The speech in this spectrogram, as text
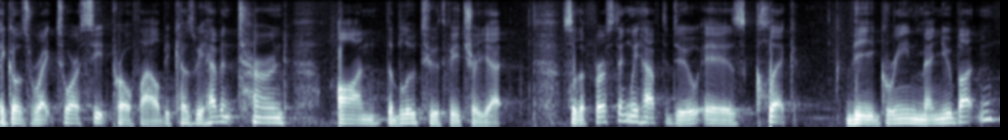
it goes right to our seat profile because we haven't turned on the Bluetooth feature yet. So the first thing we have to do is click the green menu button.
